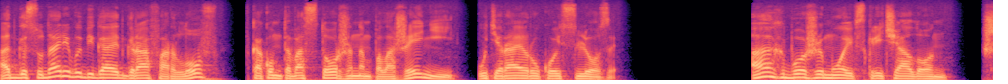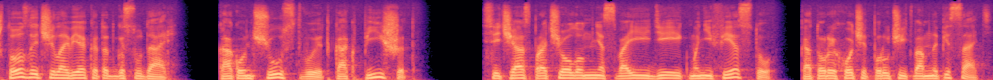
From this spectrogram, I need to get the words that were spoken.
от государя выбегает граф Орлов в каком-то восторженном положении, утирая рукой слезы. «Ах, боже мой!» — вскричал он — что за человек этот государь? Как он чувствует, как пишет? Сейчас прочел он мне свои идеи к манифесту, который хочет поручить вам написать.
